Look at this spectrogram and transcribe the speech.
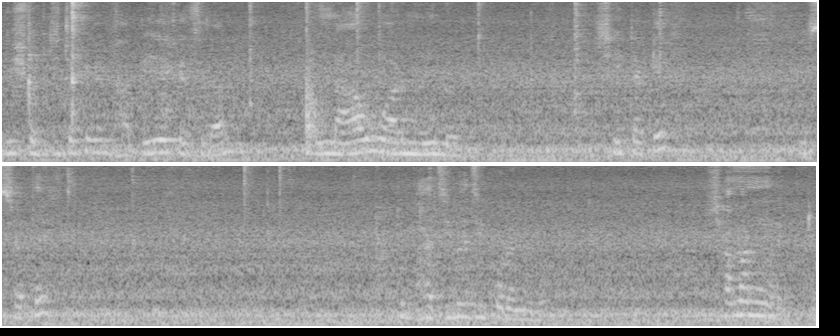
যে সবজিটাকে আমি ভাপিয়ে রেখেছিলাম, লাউ আর মূলো। সেটাকে এর সাথে একটু ভাজি ভাজি করে নেব। সামান্য একটু।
